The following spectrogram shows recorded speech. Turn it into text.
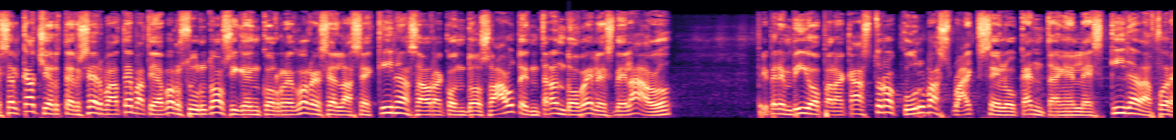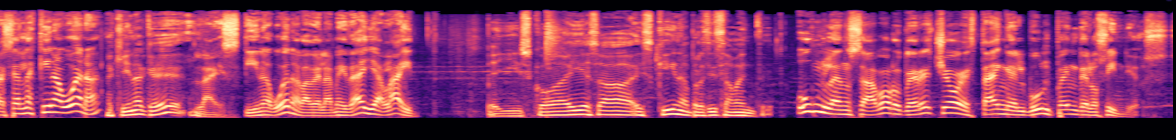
Es el catcher tercer bate, bateador zurdo, siguen corredores en las esquinas, ahora con dos out, entrando Vélez de lado. Primer envío para Castro, curva strike, se lo cantan en la esquina de afuera. Esa es la esquina buena. ¿Esquina qué? La esquina buena, la de la medalla light. Pellizco ahí esa esquina precisamente. Un lanzador derecho está en el bullpen de los indios.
